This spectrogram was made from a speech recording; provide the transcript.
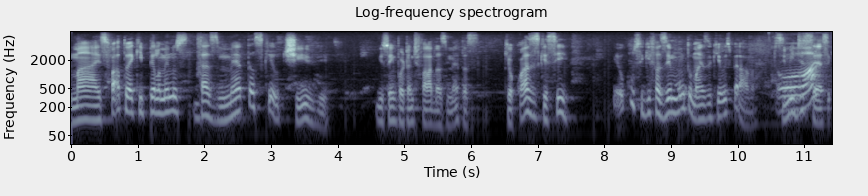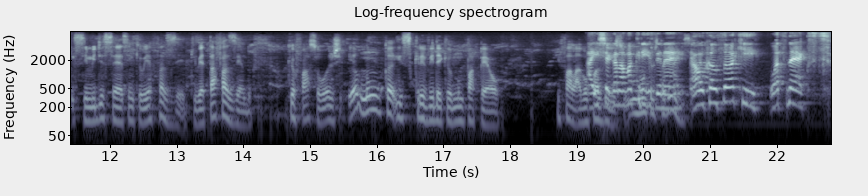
Mas fato é que, pelo menos das metas que eu tive, isso é importante falar das metas, que eu quase esqueci, eu consegui fazer muito mais do que eu esperava. Se, me, Ó. dissessem, se me dissessem que eu ia fazer, que eu ia estar fazendo o que eu faço hoje, eu nunca escreveria aquilo num papel e falar, vou Aí fazer chega a isso. nova Nunca crise, né? Alcançou aqui. What's next?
